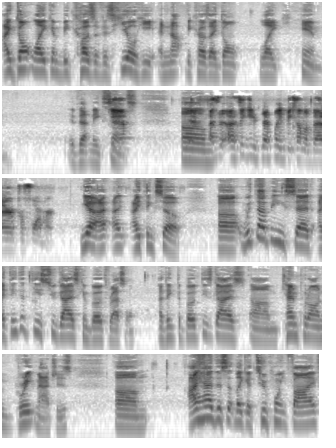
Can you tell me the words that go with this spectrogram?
I don't like him because of his heel heat and not because I don't like him. If that makes sense. Yeah, Um, I, th- I think he's definitely become a better performer. Yeah, I, I, I think so. Uh, with that being said, I think that these two guys can both wrestle. I think that both these guys um, can put on great matches. Um, I had this at like a 2.5.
